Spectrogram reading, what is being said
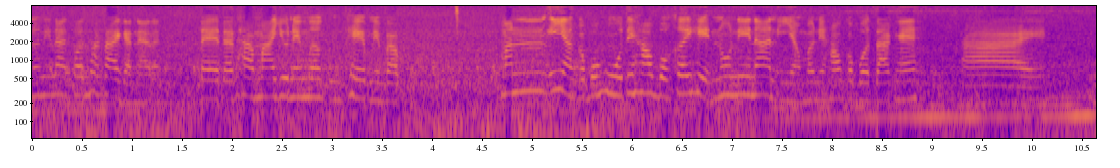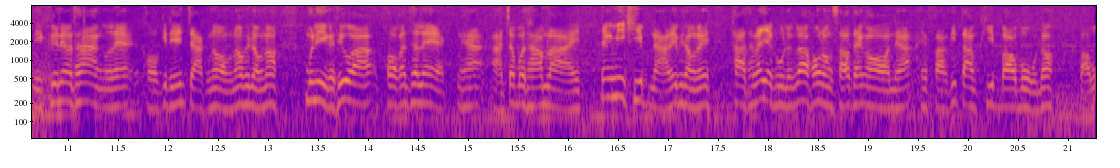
นู่นนี่นั่นคนทักทายกันเนี่ยแหละแต่แต่ถ้ามาอยู่ในเมืองกรุงเทพนี่แบบ มันอีหยังก็บ่ฮู้ที่เฮาบ่เคยเห็นนู่นนี่นั่นอีหยังแบบนี้เฮาก็บ่จักไงใช่ นี่คือแนวทางและขอคิดเห็นจากน้องเนาะพี่น้องเนาะมื้อนี้ก็ถือว่าพอกันเทแรกนะฮะอาจจะบ่ถามหลาย ยังมีคลิปหนาเลยพี่น้องเลยถ้าท่านใดอยากรู้เรื่องราวของน้องสาวแตงอ่อนนะฮะให้ฝากติดตามคลิปบาวโบเนาะบาวโบ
